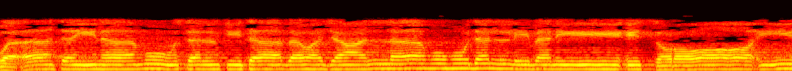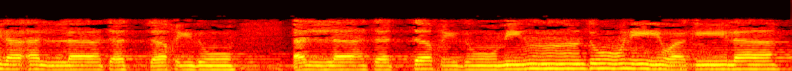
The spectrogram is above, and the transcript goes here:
وآتينا موسى الكتاب وجعلناه هدى لبني إسرائيل ألا تتخذوا ألا تتخذوا من دوني وكيلا.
